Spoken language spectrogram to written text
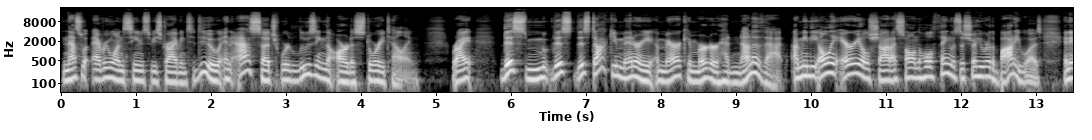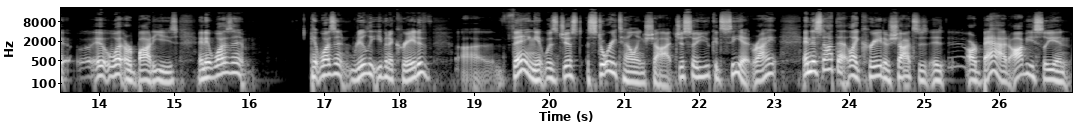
and that's what everyone seems to be striving to do and as such we're losing the art of storytelling right? This this this documentary american murder had none of that. I mean the only aerial shot i saw in the whole thing was to show you where the body was and it it what or bodies and it wasn't it wasn't really even a creative uh, thing. It was just a storytelling shot, just so you could see it, right? And it's not that like creative shots is, is, are bad. Obviously, in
